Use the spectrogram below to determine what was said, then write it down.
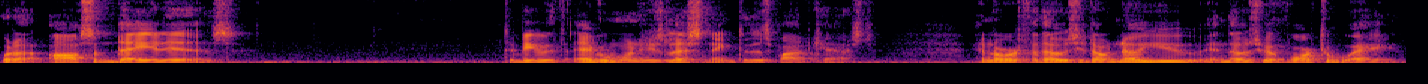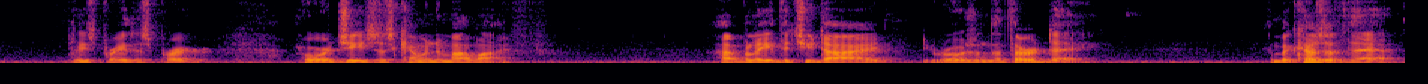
What an awesome day it is to be with everyone who's listening to this podcast. And Lord, for those who don't know you and those who have walked away, please pray this prayer. Lord Jesus, come into my life. I believe that you died, you rose on the third day. And because of that,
